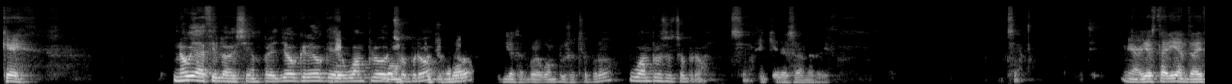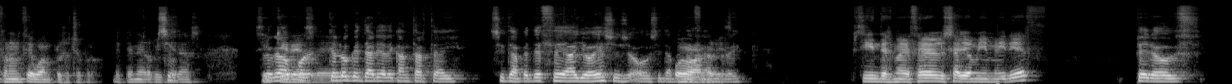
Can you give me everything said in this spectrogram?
¿Qué? No voy a decir lo de siempre. Yo creo que Sí, OnePlus 8 Pro, 8 Pro. ¿Quieres por el OnePlus 8 Pro? OnePlus 8 Pro, sí, Si quieres Android. sí. Mira, yo estaría entre iPhone 11 y OnePlus 8 Pro. Depende de lo que Sí. quieras. Si Pero claro, quieres, por- eh, ¿qué es lo que te haría decantarte ahí? Si te apetece iOS o si te apetece Android. Android. sin desmerecer el Xiaomi Mi 10, Pero es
